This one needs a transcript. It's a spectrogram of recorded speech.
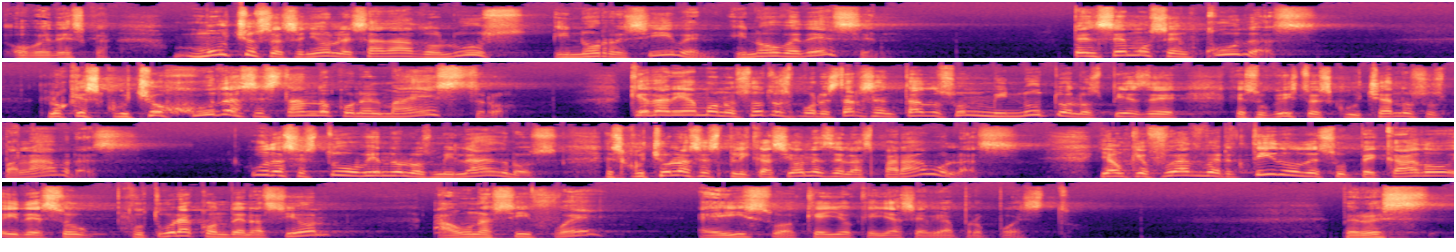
obedezca. Muchos el Señor les ha dado luz y no reciben y no obedecen. Pensemos en Judas, lo que escuchó Judas estando con el Maestro. ¿Qué daríamos nosotros por estar sentados un minuto a los pies de Jesucristo escuchando sus palabras? Judas estuvo viendo los milagros, escuchó las explicaciones de las parábolas. Y aunque fue advertido de su pecado y de su futura condenación, aún así fue e hizo aquello que ya se había propuesto. Pero es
